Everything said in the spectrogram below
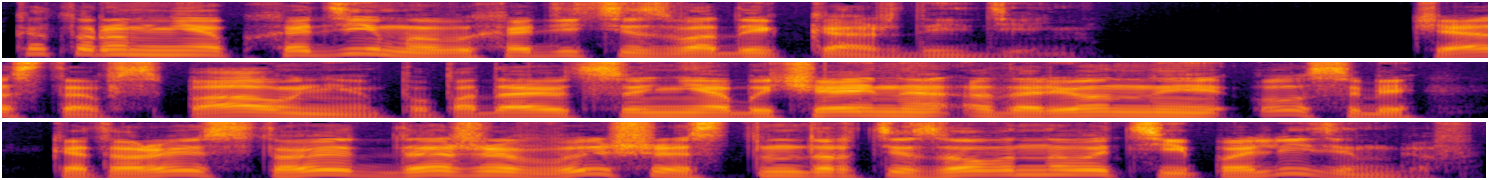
которым необходимо выходить из воды каждый день. Часто в спауне попадаются необычайно одаренные особи, которые стоят даже выше стандартизованного типа лизингов.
